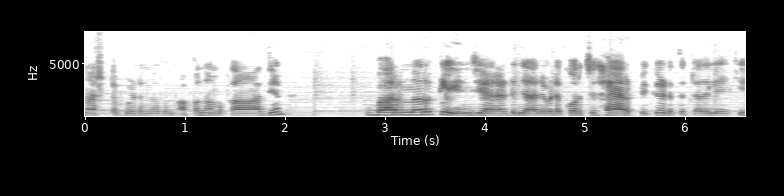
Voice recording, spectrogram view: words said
നഷ്ടപ്പെടുന്നതും. അപ്പം നമുക്ക് ആദ്യം ബർണർ ക്ലീൻ ചെയ്യാനായിട്ട് ഞാനിവിടെ കുറച്ച് ഹെയർ പിക്ക് എടുത്തിട്ട് അതിലേക്ക്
